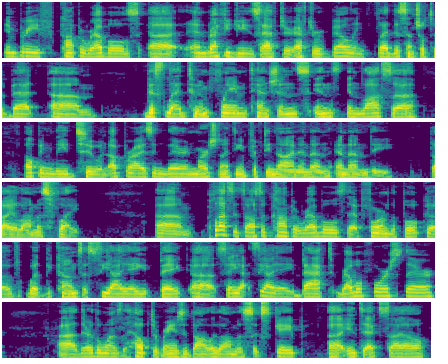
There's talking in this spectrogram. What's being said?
in brief, Khampa rebels uh, and refugees after after rebelling fled to central Tibet. Um, this led to inflamed tensions in in Lhasa, helping lead to an uprising there in March 1959, and then and then the Dalai Lama's flight. Um, plus, it's also Khampa rebels that form the bulk of what becomes a CIA uh, CIA backed rebel force there. Uh, they're the ones that helped arrange the Dalai Lama's escape uh, into exile.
